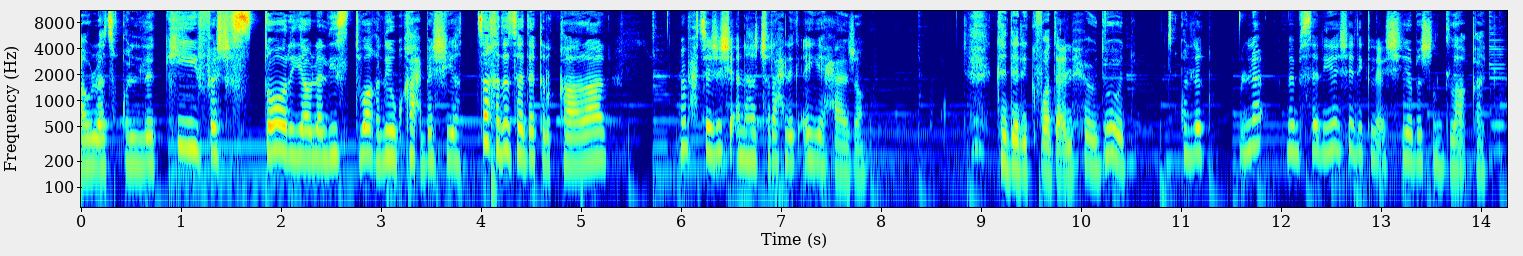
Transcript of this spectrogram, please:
أو لا تقول لك كيفاش ستوريا ولا ليستواغ اللي وقع باش هي اتخذت هذاك القرار ما محتاجاش أنها تشرح لك أي حاجة. كذلك في وضع الحدود تقول لك لا ما مسالياش هذيك العشية باش نتلاقاك.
